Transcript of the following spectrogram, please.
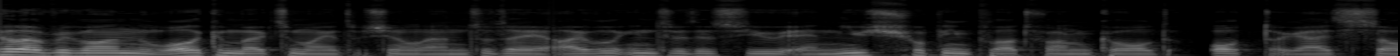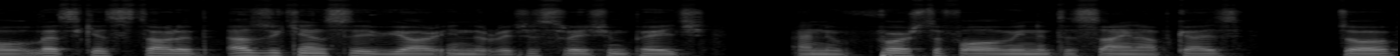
Hello everyone, welcome back to my YouTube channel and today I will introduce you a new shopping platform called Otto guys. So let's get started. As you can see we are in the registration page and first of all we need to sign up guys. So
